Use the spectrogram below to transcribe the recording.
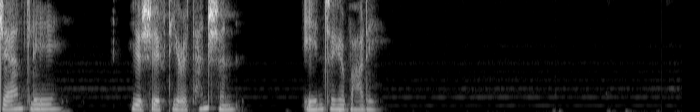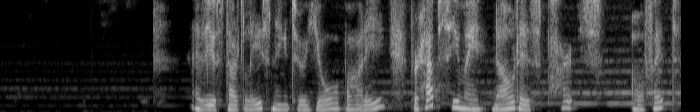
Gently, you shift your attention into your body. As you start listening to your body, perhaps you may notice parts of it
